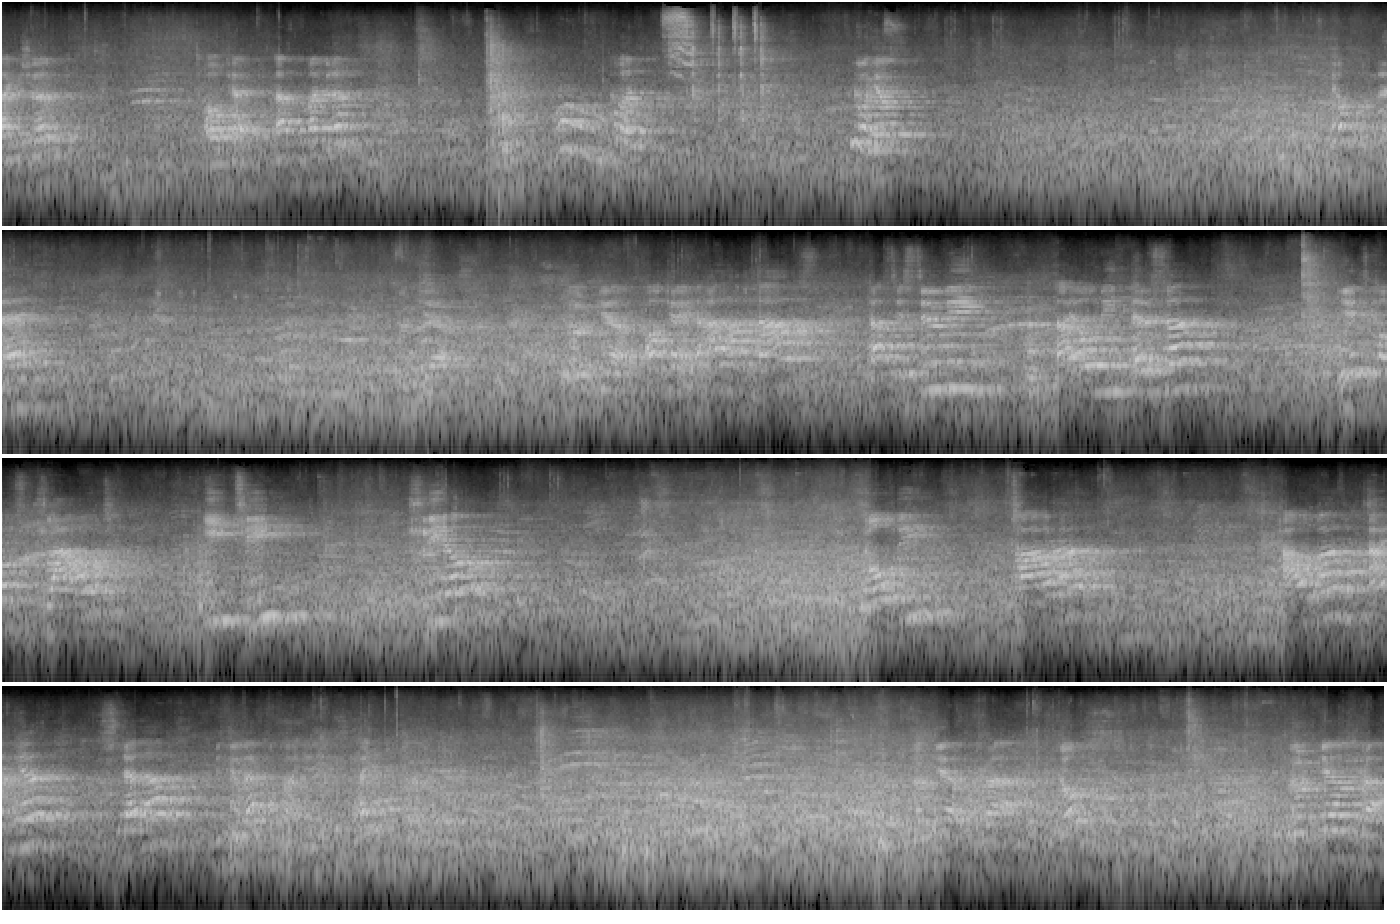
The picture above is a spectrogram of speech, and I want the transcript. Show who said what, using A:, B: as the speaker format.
A: Dankeschön. Okay, lass uns mal bitte. Komm mal. Komm mal, Gerd. Komm mal. Gut, Gerd. Gut, Gerd. Okay, alle haben Namen. Das ist Sylvie, Naomi, Elsa. Jetzt kommt Cloud, E.T., Cleo, Goldie, Tara, Alba, Anja, Stella. Wie viel mehr kommt rein hier? Hey. Good girl, Brad. Ghost. Good girl, Brad.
